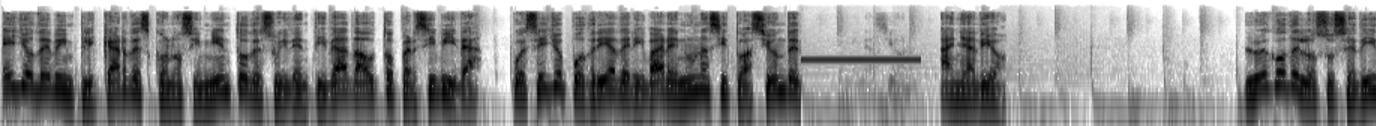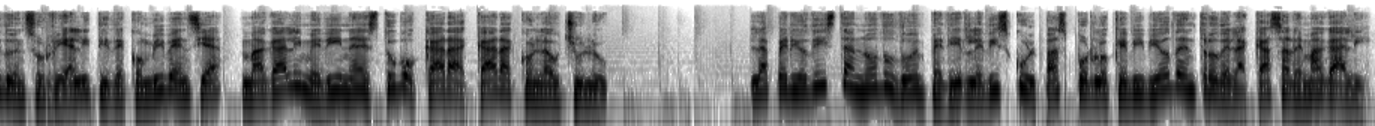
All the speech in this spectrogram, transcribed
ello debe implicar desconocimiento de su identidad autopercibida, pues ello podría derivar en una situación de discriminación, añadió. Luego de lo sucedido en su reality de convivencia, Magali Medina estuvo cara a cara con Lauchulú. La periodista no dudó en pedirle disculpas por lo que vivió dentro de la casa de Magali,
